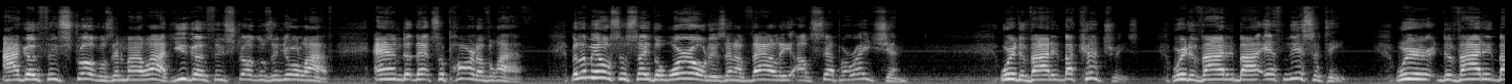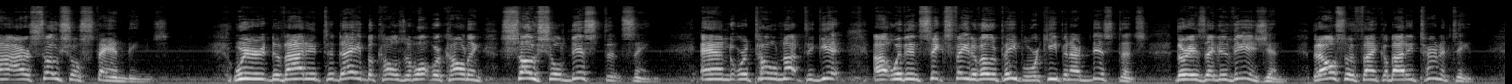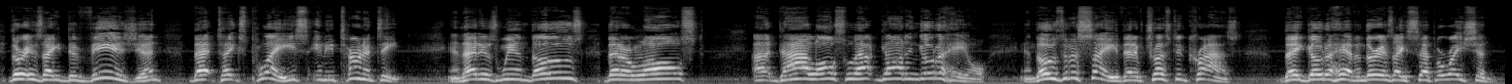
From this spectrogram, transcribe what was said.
I go through struggles in my life. You go through struggles in your life. And that's a part of life. But let me also say the world is in a valley of separation. We're divided by countries. We're divided by ethnicity. We're divided by our social standings. We're divided today because of what we're calling social distancing and we're told not to get uh, within six feet of other people. We're keeping our distance. There is a division. But also think about eternity. There is a division that takes place in eternity. And that is when those that are lost uh, die lost without God and go to hell. And those that are saved, that have trusted Christ, they go to heaven. There is a separation.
